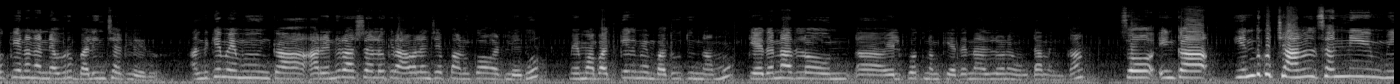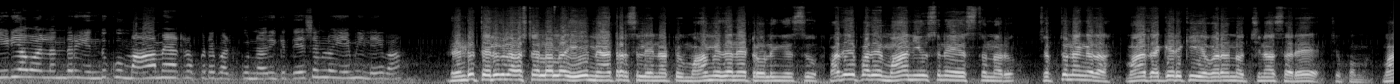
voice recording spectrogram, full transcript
ఓకేనా? నన్ను ఎవరు బలించట్లేదు. అందుకే మేము ఇంకా ఆ రెండు రాష్ట్రాల్లోకి రావాలని చెప్పి అనుకోవట్లేదు. మేము ఆ బతికేది మేము బతుకుతున్నాము. కేదార్నాథ్లో వెళ్ళిపోతున్నాం. కేదార్నాథ్లోనే ఉంటాం ఇంకా. సో ఇంకా ఎందుకు ఛానల్స్ అన్నీ మీడియా వాళ్ళందరూ ఎందుకు మా మ్యాటర్ ఒక్కటే పట్టుకున్నారు? ఇంకా దేశంలో ఏమీ లేవా? రెండు తెలుగు రాష్ట్రాలలో ఏ మ్యాటర్స్ లేనట్టు మా మీదనే ట్రోలింగ్ చేస్తూ పదే పదే మా న్యూస్ నే వేస్తున్నారు. చెప్తున్నాం కదా మా దగ్గరికి ఎవరన్నా వచ్చినా సరే చెప్పమ్మా మా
